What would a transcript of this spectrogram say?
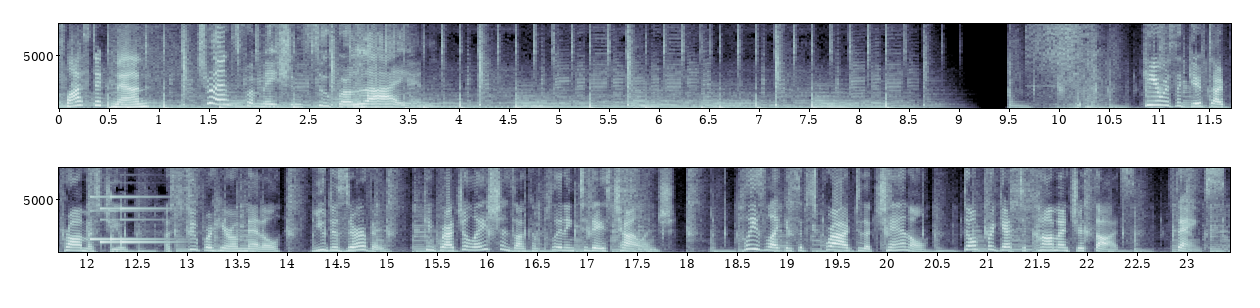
Plastic Man, Transformation Super Lion. Here is a gift I promised you a superhero medal. You deserve it. Congratulations on completing today's challenge. Please like and subscribe to the channel. Don't forget to comment your thoughts. Thanks.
